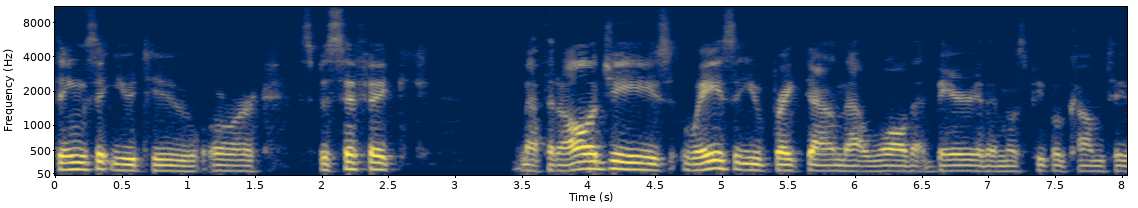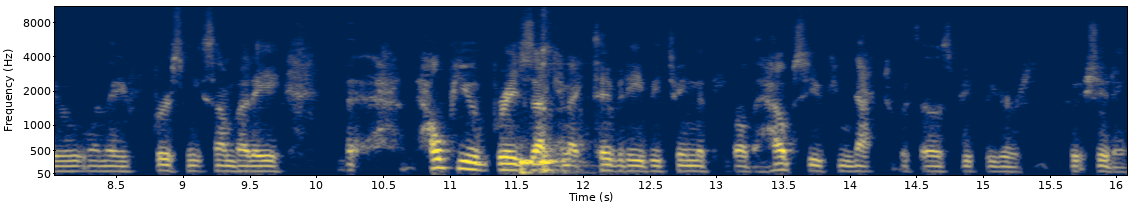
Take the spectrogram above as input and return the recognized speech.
things that you do or specific methodologies, ways that you break down that wall, that barrier that most people come to when they first meet somebody that help you bridge that connectivity between the people that helps you connect with those people you're shooting?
